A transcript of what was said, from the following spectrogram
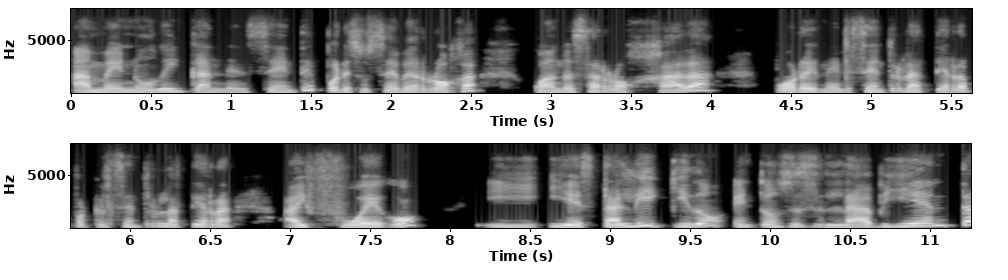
a menudo incandescente, por eso se ve roja cuando es arrojada por en el centro de la Tierra, porque el centro de la Tierra hay fuego y, y está líquido, entonces la avienta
